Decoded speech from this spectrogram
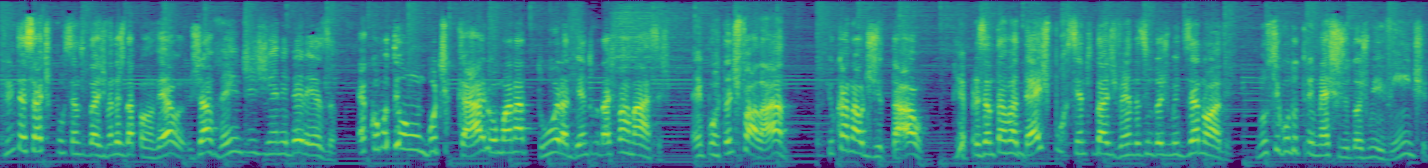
37% das vendas da Panvel já vem de higiene e beleza. É como ter um boticário ou uma natura dentro das farmácias. É importante falar que o canal digital representava 10% das vendas em 2019. No segundo trimestre de 2020,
